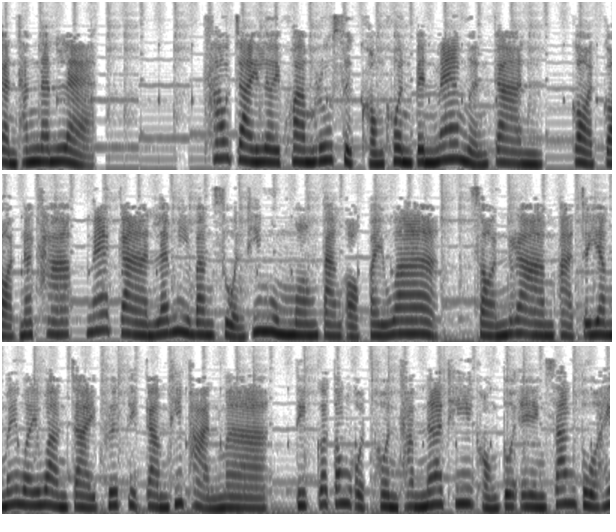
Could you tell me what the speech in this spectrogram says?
กันทั้งนั้นแหละ เข้าใจเลยความรู้สึกของคนเป็นแม่เหมือนกัน กอดกอดนะคะ แม่การและมีบางส่วนที่มุมมองต่างออกไปว่า สอนรามอาจจะยังไม่ไว้วางใจพฤติกรรมที่ผ่านมา ติ๊กก็ต้องอดทนทำหน้าที่ของตัวเองสร้างตัวให้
